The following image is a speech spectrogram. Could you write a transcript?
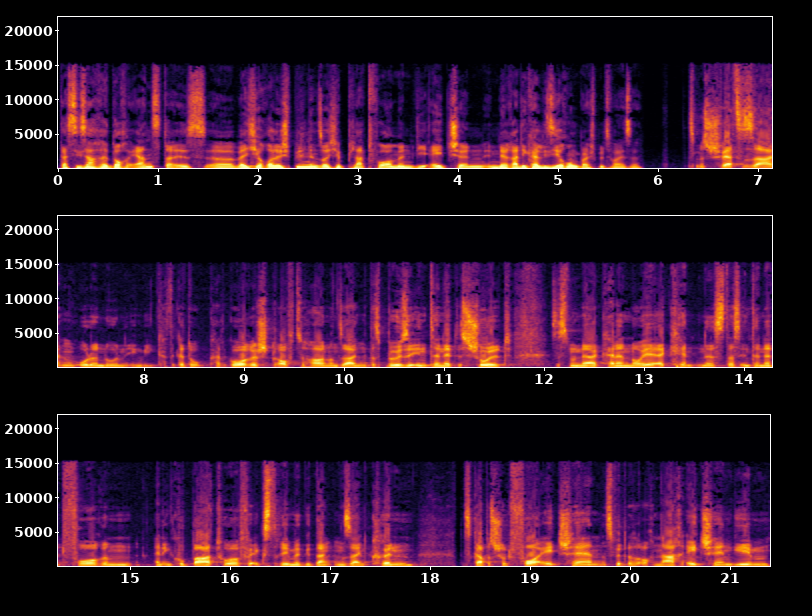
dass die Sache doch ernster ist. Äh, welche Rolle spielen denn solche Plattformen wie A-Chain in der Radikalisierung beispielsweise? Ist schwer zu sagen, ohne nun irgendwie kategorisch draufzuhauen und sagen, das böse Internet ist schuld. Es ist nun ja keine neue Erkenntnis, dass Internetforen ein Inkubator für extreme Gedanken sein können. Das gab es schon vor 8chan, es wird es auch nach 8chan geben.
